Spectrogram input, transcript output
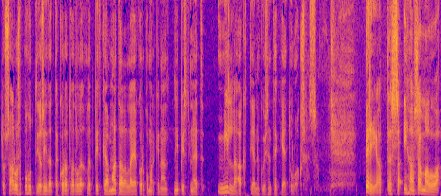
Tuossa alussa puhuttiin jo siitä, että korot ovat olleet pitkään matalalla ja korkomarkkinat nipistyneet. Millä aktia nykyisin tekee tuloksensa? Periaatteessa ihan samalla,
